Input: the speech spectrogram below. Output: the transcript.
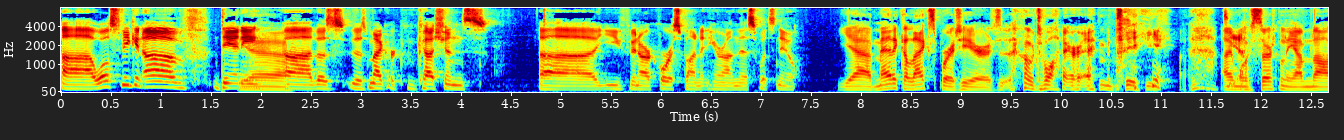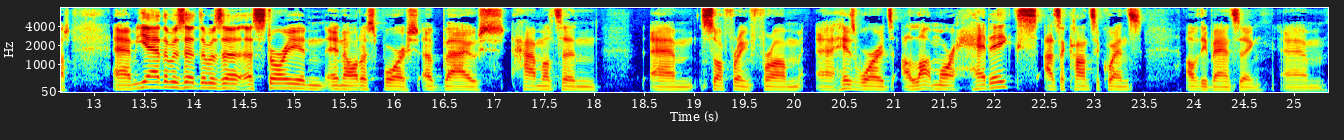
Uh, well, speaking of Danny, Yeah. uh, those those micro concussions. Uh, you've been our correspondent here on this. What's new? Yeah, medical expert here, O'Dwyer MD. I Yeah. most certainly am not. Um, yeah, there was a there was a, a story in in Autosport about Hamilton um, suffering from uh, his words a lot more headaches as a consequence of the bouncing. Um,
